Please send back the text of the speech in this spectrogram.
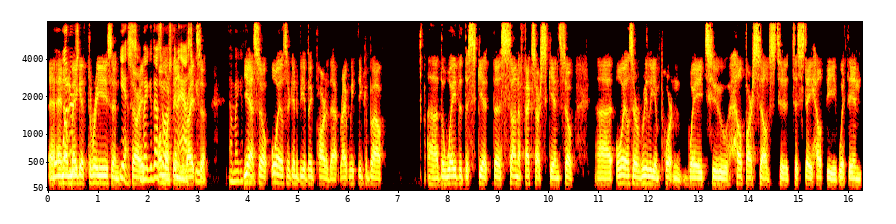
Well, and omega threes and yes, sorry, omega, that's one more thing, right? You. So omega yeah, so oils are going to be a big part of that, right? We think about uh, the way that the skin, the sun affects our skin. So uh, oils are a really important way to help ourselves to to stay healthy within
